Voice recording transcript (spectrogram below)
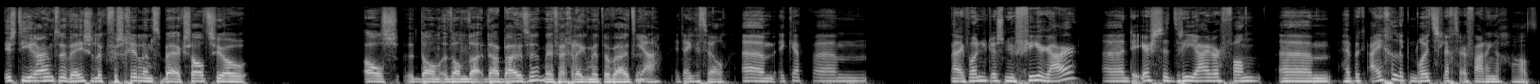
Is die ruimte wezenlijk verschillend bij Exaltio als dan, dan da- daarbuiten? Vergeleken met daarbuiten? Ja, ik denk het wel. Ehm, ik heb, ehm, nou, ik woon nu dus nu vier jaar. Eh, de eerste drie jaar daarvan ehm, heb ik eigenlijk nooit slechte ervaringen gehad.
